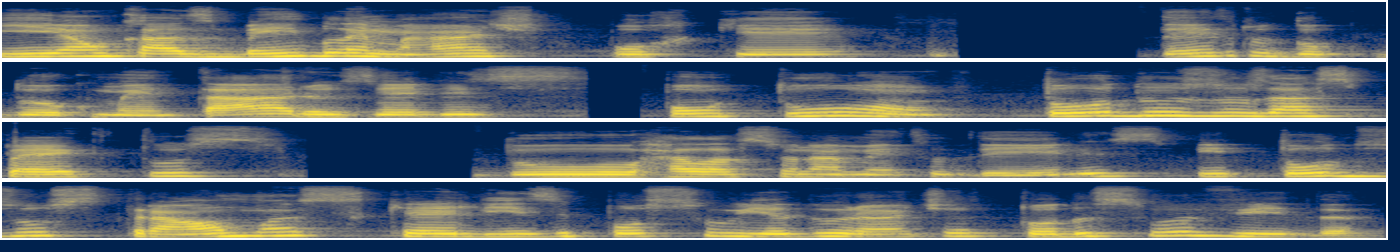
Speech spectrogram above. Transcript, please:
e é um caso bem emblemático porque dentro do documentários, eles pontuam todos os aspectos do relacionamento deles e todos os traumas que a Elise possuía durante toda a sua vida.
